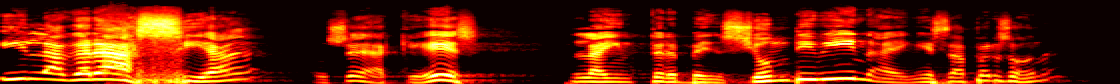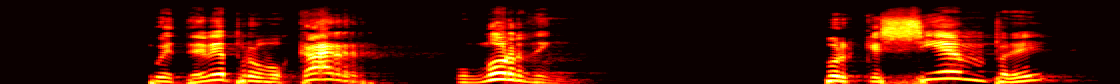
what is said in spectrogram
Y la gracia, o sea, que es la intervención divina en esa persona, pues debe provocar un orden. Porque siempre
